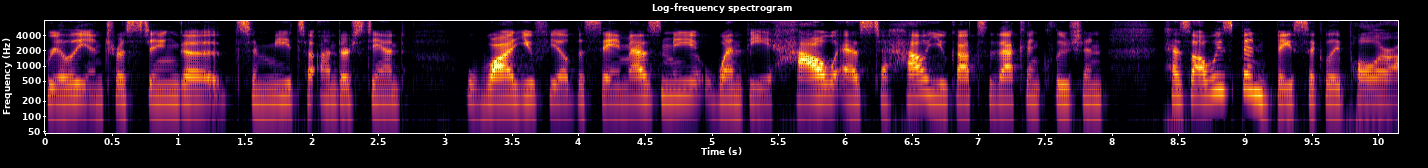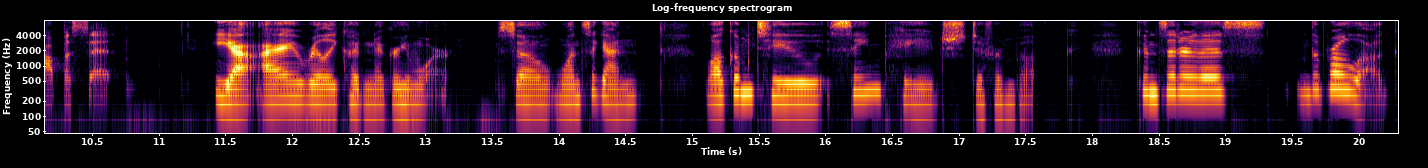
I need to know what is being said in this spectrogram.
really interesting uh, to me to understand why you feel the same as me when the how as to how you got to that conclusion has always been basically polar opposite. Yeah, I really couldn't agree more. So, once again, welcome to Same Page, Different Book. Consider this the prologue.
